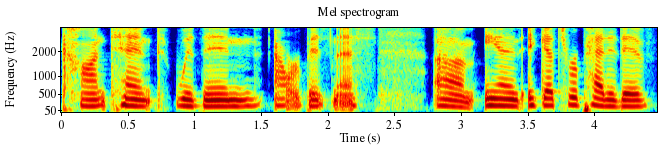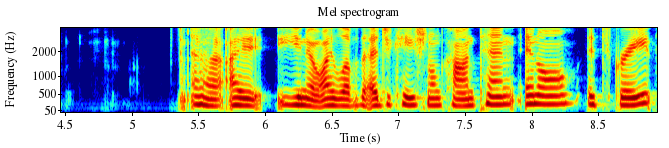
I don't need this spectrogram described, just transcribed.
content within our business. Um, and it gets repetitive uh, I, you know, I love the educational content and all. It's great.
